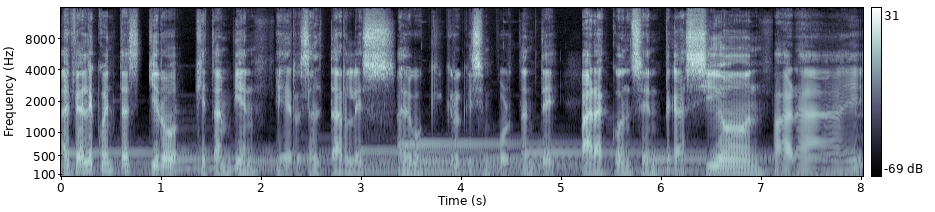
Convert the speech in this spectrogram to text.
al final de cuentas, quiero que también eh, resaltarles algo que creo que es importante para concentración, para, eh,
